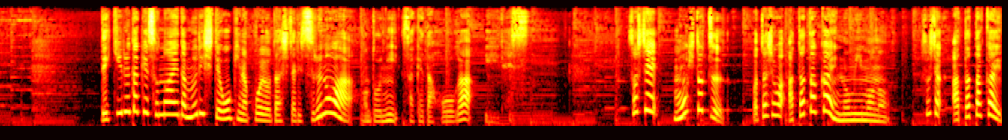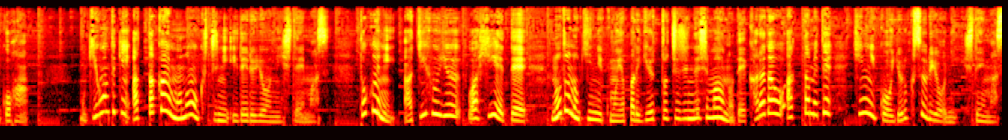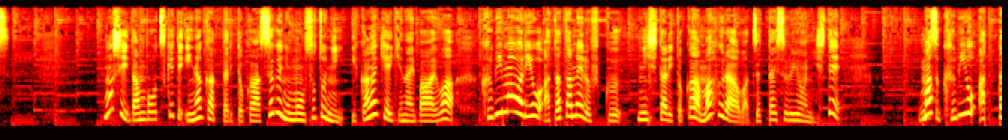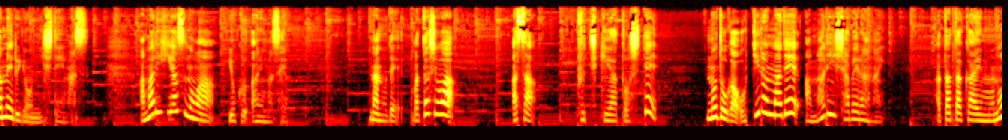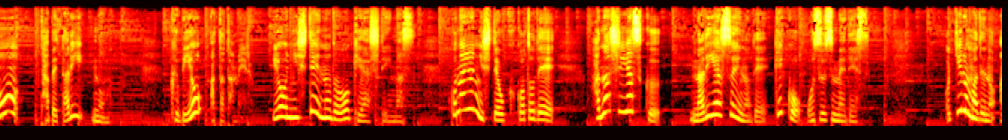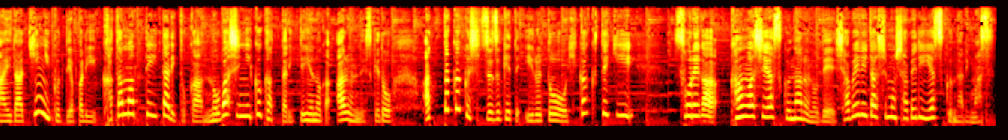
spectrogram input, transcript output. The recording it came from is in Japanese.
できるだけその間無理して大きな声を出したりするのは本当に避けた方がいいです。そしてもう一つ私は温かい飲み物そして温かいご飯。基本的にあったかいものを口に入れるようにしています。特に秋冬は冷えて喉の筋肉もやっぱりぎゅっと縮んでしまうので体を温めて筋肉を緩くするようにしています。もし暖房をつけていなかったりとかすぐにもう外に行かなきゃいけない場合は首周りを温める服にしたりとかマフラーは絶対するようにしてまず首を温めるようにしています。あまり冷やすのはよくありません。なので私は朝プチケアとして喉が起きるまであまり喋らない。温かいものを食べたり飲む。首を温めるようにして喉をケアしています。このようにしておくことで話しやすくなりやすいので結構おすすめです。起きるまでの間筋肉ってやっぱり固まっていたりとか伸ばしにくかったりっていうのがあるんですけどあったかくし続けていると比較的それが緩和しやすくなるので喋り出しも喋りやすくなります。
